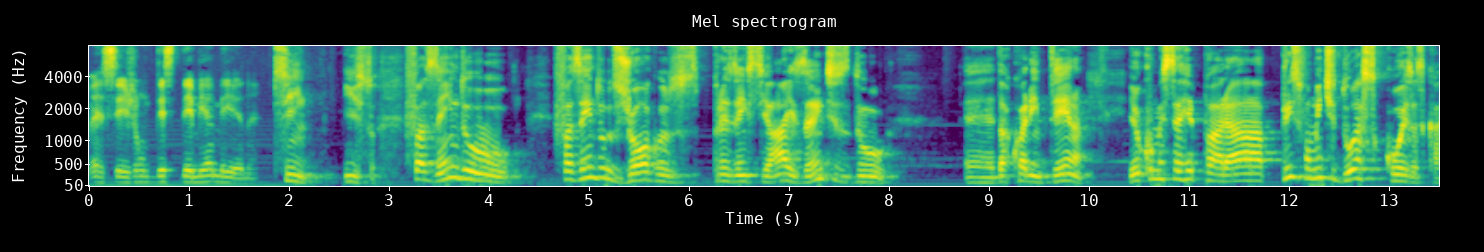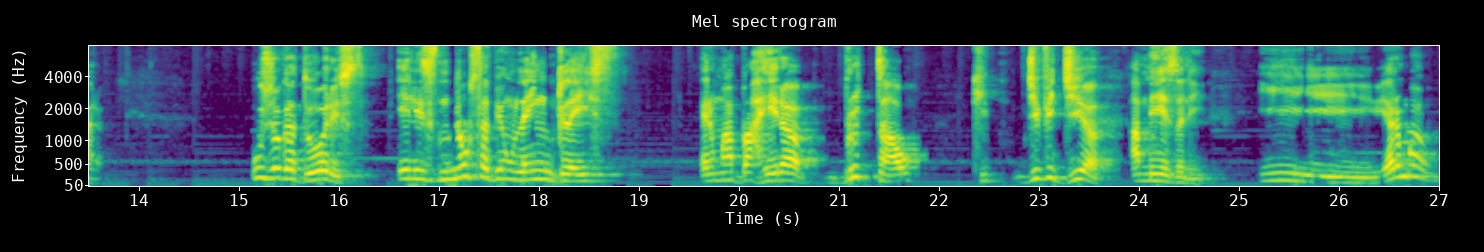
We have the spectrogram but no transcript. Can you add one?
é, sejam D66, né? Sim, isso. Fazendo fazendo os jogos presenciais antes do, é, da quarentena, eu comecei a reparar principalmente duas coisas, cara. Os jogadores, eles não sabiam ler inglês. Era uma barreira brutal que dividia a mesa ali. E era uma.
